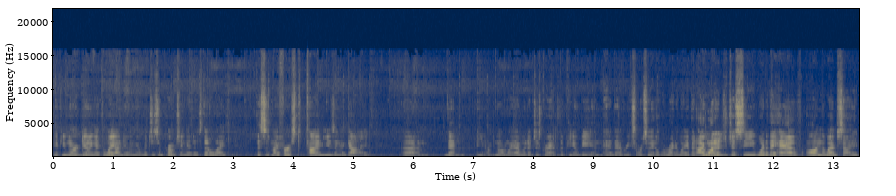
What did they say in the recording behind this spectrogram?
if you weren't doing it the way I'm doing it, which is approaching it as though like this is my first time using a guide, um, then you know normally I would have just grabbed the POB and had that resource available right away. But I wanted to just see what do they have on the website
